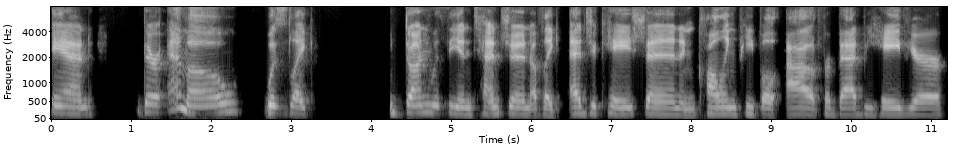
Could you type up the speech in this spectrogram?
and their mo was like done with the intention of like education and calling people out for bad behavior.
